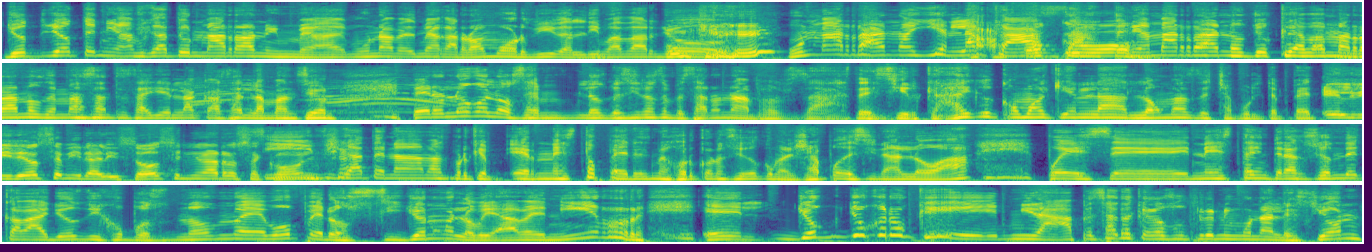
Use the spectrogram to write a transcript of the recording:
yo, yo tenía, fíjate, un marrano y me- una vez me agarró a mordida, le iba a dar yo ¿Un qué? un marrano ahí en la ¿A casa. poco? Tenía marranos, yo criaba marranos de más antes ahí en la casa, en la mansión. Pero luego los, em- los vecinos empezaron a, pues, a decir que, ay, como aquí en las lomas de Chapultepec. El video se viralizó, señora Rosa Sí, Concha. fíjate nada más porque Ernesto Pérez, mejor conocido como el Chapo de Sinaloa, pues eh, en esta interacción de caballos dijo, pues no es nuevo, pero si yo no me lo voy a venir. El- yo, yo creo que, mira, a pesar de que no sufrió ninguna lesión,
